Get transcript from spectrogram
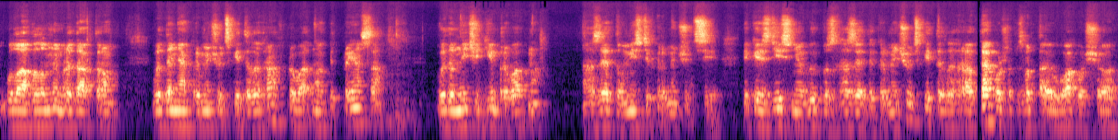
була головним редактором видання Кременчуцький телеграф приватного підприємства, видавничий дім приватна газета у місті Кременчуці, яке здійснює випуск газети Кременчуцький телеграф. Також звертаю увагу, що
